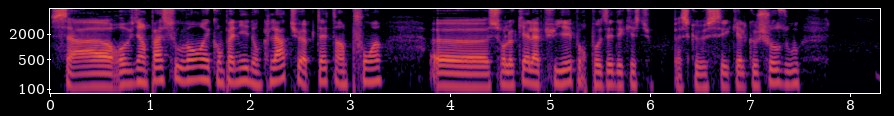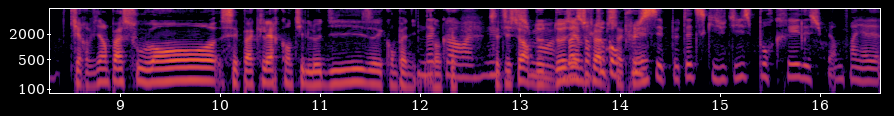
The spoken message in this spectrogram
Ça revient pas souvent et compagnie. Donc là, tu as peut-être un point euh, sur lequel appuyer pour poser des questions. Parce que c'est quelque chose où qui revient pas souvent, c'est pas clair quand ils le disent et compagnie. Donc, ouais. cette histoire de deuxième bah, surtout sacrée- plus, c'est peut-être ce qu'ils utilisent pour créer des super. Enfin, il y a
